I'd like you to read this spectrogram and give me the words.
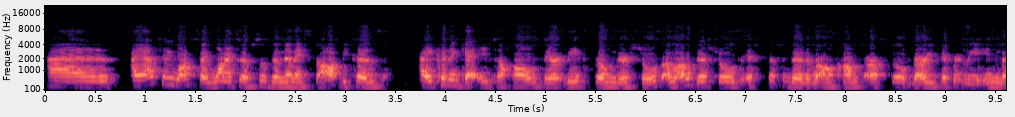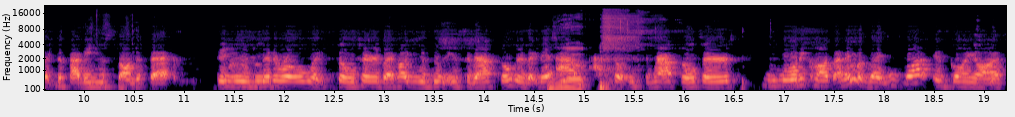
And I actually watched like one or two episodes and then I stopped because I couldn't get into how they they film their shows. A lot of their shows, especially their rom coms, are filmed very differently in like the fact they use sound effects They use literal like filters, like how you would do Instagram filters. Like they add actual Instagram filters, emoticons, and it was like, what is going on?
